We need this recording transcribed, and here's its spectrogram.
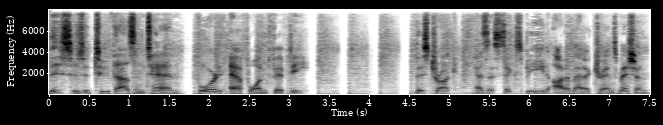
This is a 2010 Ford F-150. This truck has a six-speed automatic transmission,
